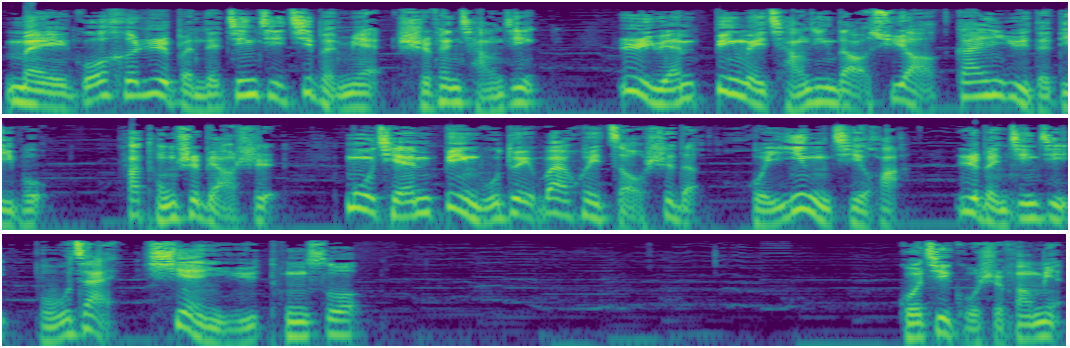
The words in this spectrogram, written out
美国和日本的经济基本面十分强劲，日元并未强劲到需要干预的地步。他同时表示，目前并无对外汇走势的回应计划，日本经济不再陷于通缩。国际股市方面，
